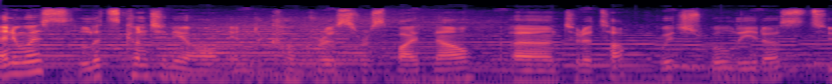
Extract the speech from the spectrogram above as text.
Anyways, let's continue on in the Conqueror's Respite now, uh, to the top, which will lead us to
